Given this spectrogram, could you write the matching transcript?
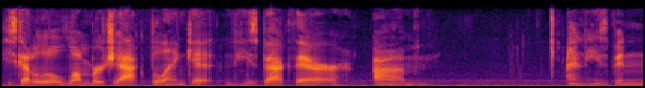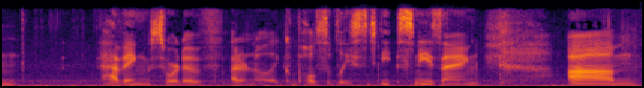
he's got a little lumberjack blanket and he's back there. Um, and he's been having sort of, I don't know, like compulsively sne- sneezing. Um,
